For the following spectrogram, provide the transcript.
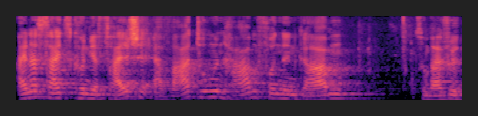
Einerseits können wir falsche Erwartungen haben von den Gaben, zum Beispiel,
